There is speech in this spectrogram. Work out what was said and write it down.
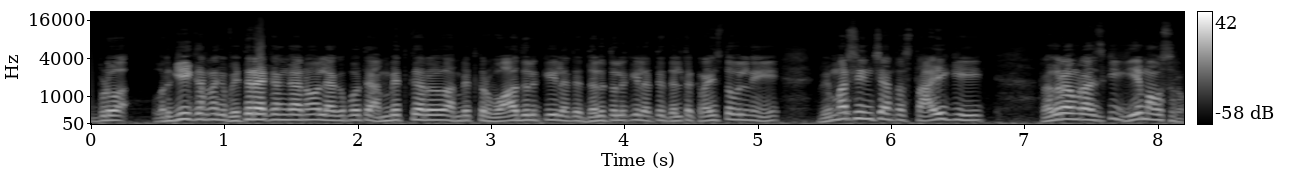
ఇప్పుడు వర్గీకరణకు వ్యతిరేకంగానో లేకపోతే అంబేద్కర్ అంబేద్కర్ వాదులకి లేకపోతే దళితులకి లేకపోతే దళిత క్రైస్తవుల్ని విమర్శించేంత స్థాయికి రఘురామరాజుకి ఏం అవసరం?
